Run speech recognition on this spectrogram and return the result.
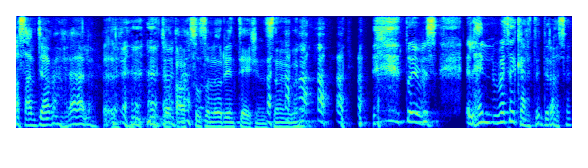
أصعب جامعة في العالم. تتوقع خصوصا الاورينتيشن طيب بس الحين متى كانت الدراسة؟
